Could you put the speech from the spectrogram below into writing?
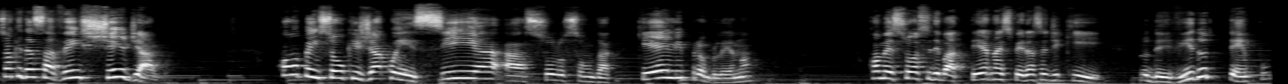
só que dessa vez cheio de água. Como pensou que já conhecia a solução daquele problema, começou a se debater na esperança de que, no devido tempo,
